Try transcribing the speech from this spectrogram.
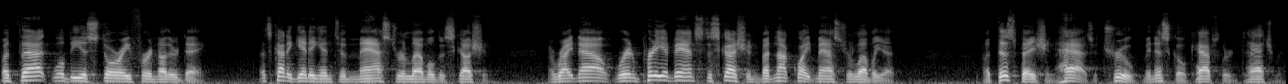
But that will be a story for another day. That's kind of getting into master level discussion. And right now, we're in a pretty advanced discussion, but not quite master level yet. But this patient has a true meniscocapsular detachment.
